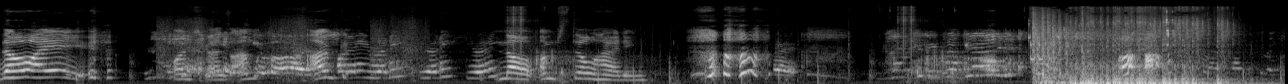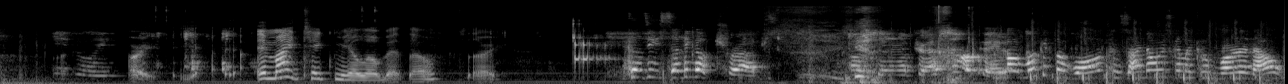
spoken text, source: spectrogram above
No, I ain't. Watch, guys. I'm. I'm. are you ready? You ready? You ready? No, I'm still hiding. Alright. You're so good. Alright. It might take me a little bit though. Sorry. Because he's setting up traps. Oh, I'm setting up traps. Okay. Oh, look at the wall because I know he's gonna come running out.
